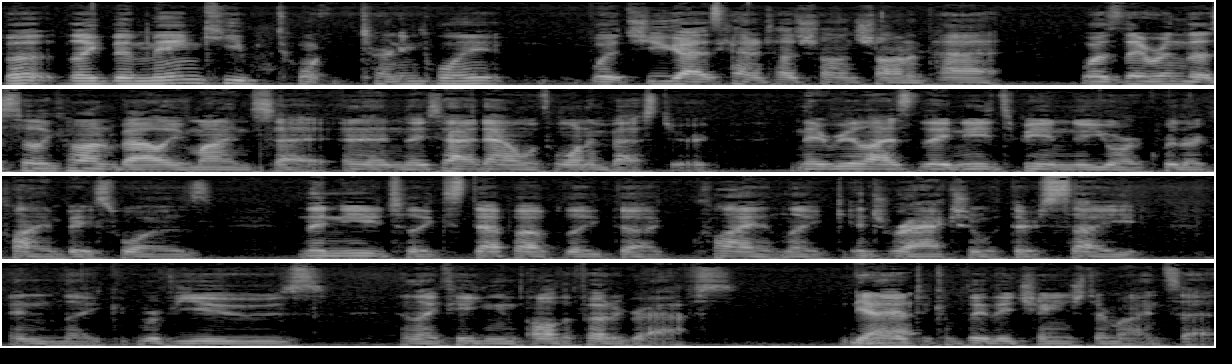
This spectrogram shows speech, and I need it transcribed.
But like the main key tw- turning point, which you guys kind of touched on, Sean and Pat, was they were in the Silicon Valley mindset, and then they sat down with one investor, and they realized they needed to be in New York where their client base was. And they needed to like step up like the client like interaction with their site and like reviews and like taking all the photographs. Yeah. they had to completely change their mindset.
